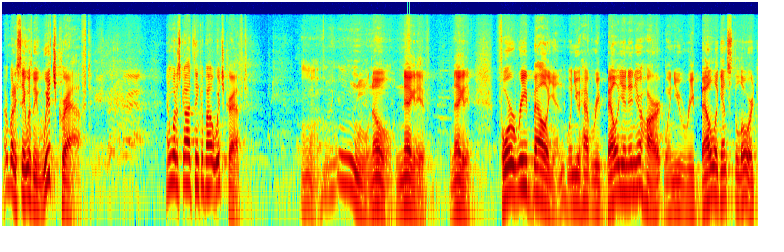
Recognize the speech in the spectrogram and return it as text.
Everybody say with me witchcraft. And what does God think about witchcraft? Mm. Ooh, no, negative negative. For rebellion, when you have rebellion in your heart, when you rebel against the Lord,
